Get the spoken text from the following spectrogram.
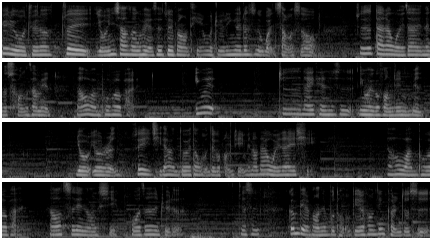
碧旅我觉得最有印象深刻也是最棒的体验，我觉得应该就是晚上的时候，就是大家围在那个床上面，然后玩扑克牌，因为就是那一天就是另外一个房间里面有有人，所以其他人都会到我们这个房间里面，然后大家围在一起，然后玩扑克牌，然后吃点东西，我真的觉得就是跟别的房间不同，别的房间可能就是。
